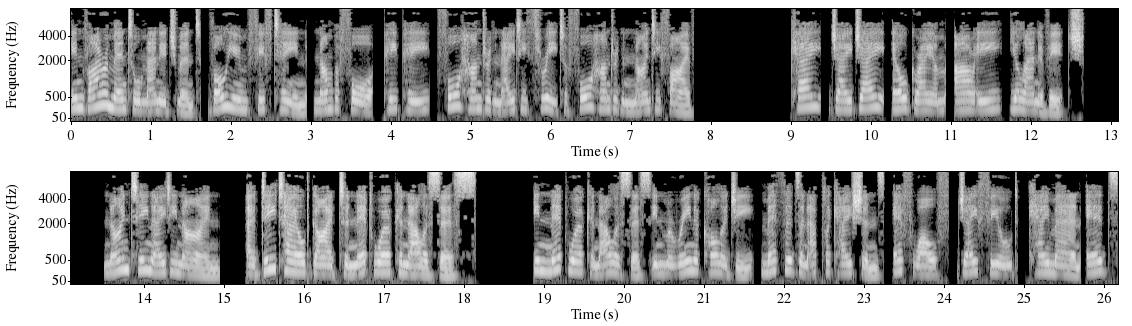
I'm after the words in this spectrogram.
Environmental Management, Volume 15, No. 4, pp. 483 to 495. K. J. J. L. Graham, R. E., Ulanowicz. 1989. A Detailed Guide to Network Analysis. In Network Analysis in Marine Ecology, Methods and Applications, F. Wolf, J. Field, K. Mann eds.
